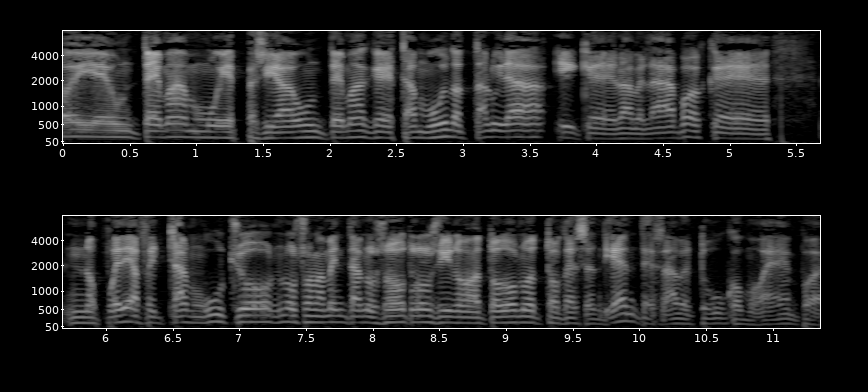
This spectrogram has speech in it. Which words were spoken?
hoy es un tema muy especial, un tema que está muy de actualidad y que la verdad, pues que nos puede afectar mucho, no solamente a nosotros, sino a todos nuestros descendientes, ¿sabes tú cómo es pues,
